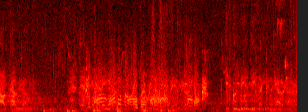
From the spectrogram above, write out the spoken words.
I'll tell you. Every guerrilla represents a failure. It could be a defect in character,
